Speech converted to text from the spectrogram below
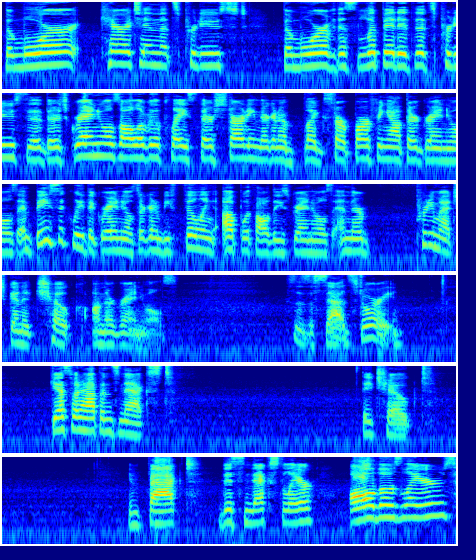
The more keratin that's produced, the more of this lipid that's produced, there's granules all over the place. They're starting, they're going to like start barfing out their granules. And basically the granules, they're going to be filling up with all these granules, and they're pretty much going to choke on their granules. This is a sad story. Guess what happens next? They choked. In fact, this next layer, all those layers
